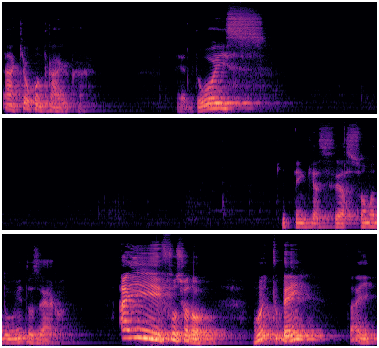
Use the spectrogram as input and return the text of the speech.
Ah, aqui é o contrário, cara. É 2 que tem que ser a soma do 1 um e do 0. Aí, funcionou. Muito bem, tá aí.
